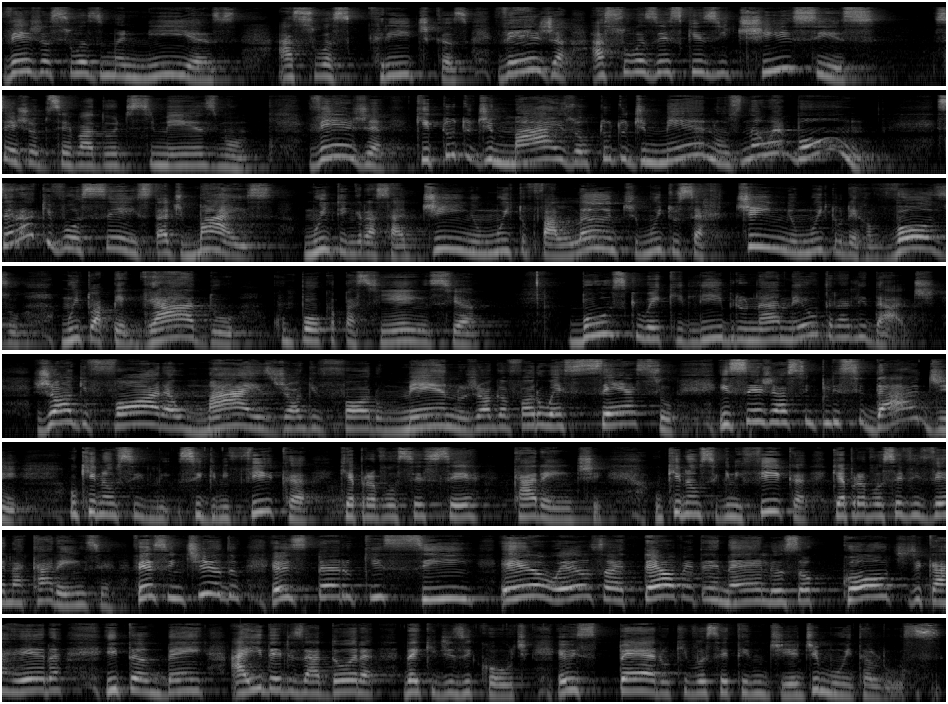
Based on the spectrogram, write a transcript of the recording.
Veja as suas manias, as suas críticas, veja as suas esquisitices. Seja observador de si mesmo. Veja que tudo de mais ou tudo de menos não é bom. Será que você está demais? Muito engraçadinho, muito falante, muito certinho, muito nervoso, muito apegado, com pouca paciência? Busque o equilíbrio na neutralidade. Jogue fora o mais, jogue fora o menos, joga fora o excesso e seja a simplicidade, o que não significa que é para você ser carente, o que não significa que é para você viver na carência. Fez sentido? Eu espero que sim. Eu, eu sou Etel Peternelli, eu sou coach de carreira e também a idealizadora da Equidize Coach. Eu espero que você tenha um dia de muita luz.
